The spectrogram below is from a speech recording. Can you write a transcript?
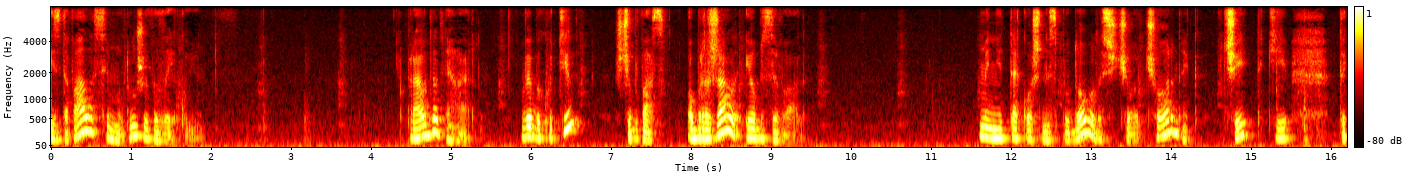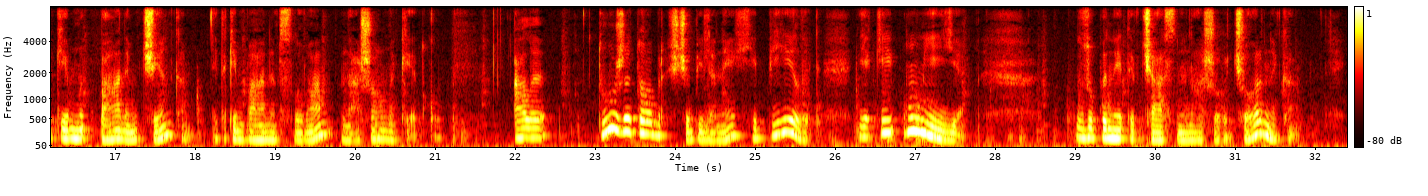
і здавалася йому дуже великою. Правда, негарно? Ви би хотіли, щоб вас ображали і обзивали? Мені також не сподобалось, що чорник вчить такі, таким поганим чинкам і таким поганим словам нашого Микитку. Але дуже добре, що біля них є білик, який уміє зупинити вчасно нашого чорника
